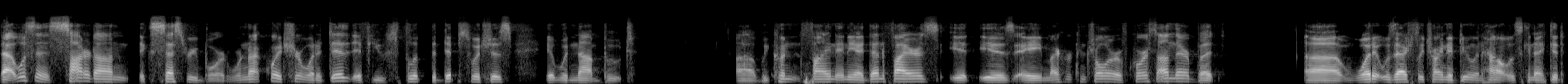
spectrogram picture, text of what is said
that was a soldered on accessory board. We're not quite sure what it did. If you flip the dip switches, it would not boot. Uh, we couldn't find any identifiers. It is a microcontroller, of course, on there, but uh, what it was actually trying to do and how it was connected,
